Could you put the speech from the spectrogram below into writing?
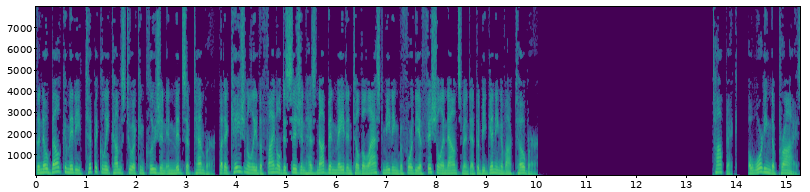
The Nobel Committee typically comes to a conclusion in mid-September, but occasionally the final decision has not been made until the last meeting before the official announcement at the beginning of October. Awarding the prize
